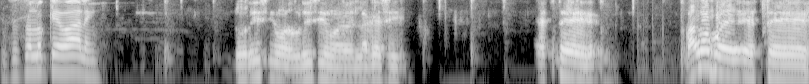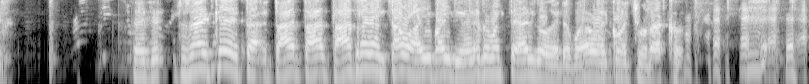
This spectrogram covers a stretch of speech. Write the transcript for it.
Esos son los que valen. durísimo, durísimo, de verdad que sí. Este, bueno, pues, este, te- te- tú sabes qué, está, está, está, está atragantado ahí, país, tienes que tomarte algo que te pueda ver con el churrasco. Mira,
